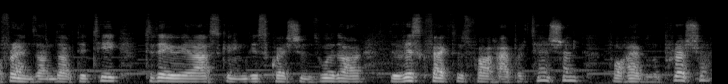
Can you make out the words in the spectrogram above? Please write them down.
friends, I'm Dr. T. Today we are asking these questions. What are the risk factors for hypertension, for high blood pressure?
